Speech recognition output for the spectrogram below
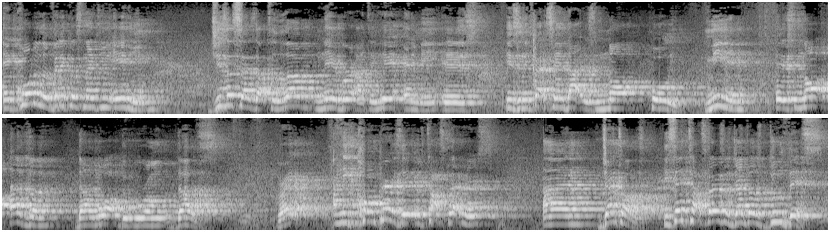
in quoting Leviticus 19:18, Jesus says that to love neighbor and to hate enemy is, is in effect saying that is not holy, meaning it's not other than what the world does. Right? And he compares it with tax collectors and Gentiles. He said tax collectors and Gentiles do this.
